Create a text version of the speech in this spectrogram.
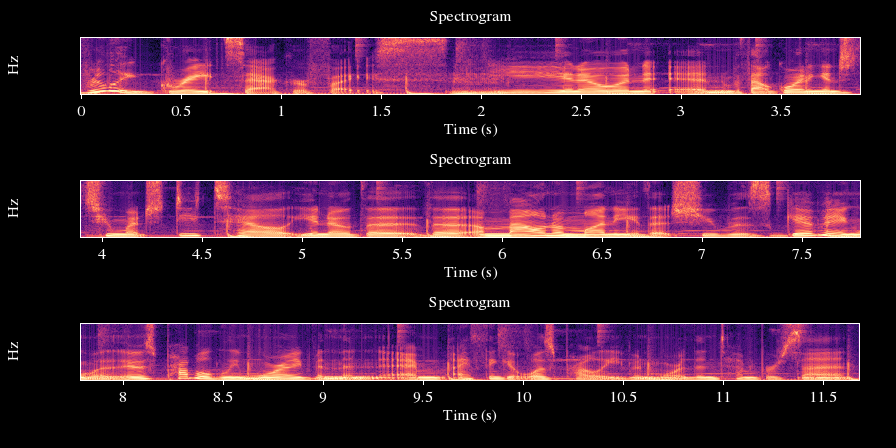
really great sacrifice mm-hmm. you know and and without going into too much detail you know the the amount of money that she was giving was it was probably more even than i think it was probably even more than 10%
